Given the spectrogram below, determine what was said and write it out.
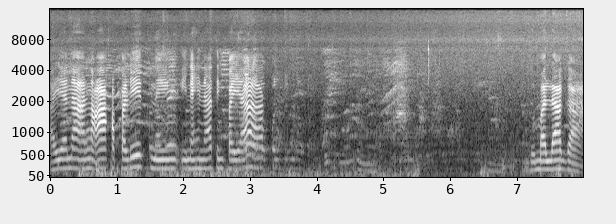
Ayan na nakakapalit ng inahin nating payat. Dumalaga.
